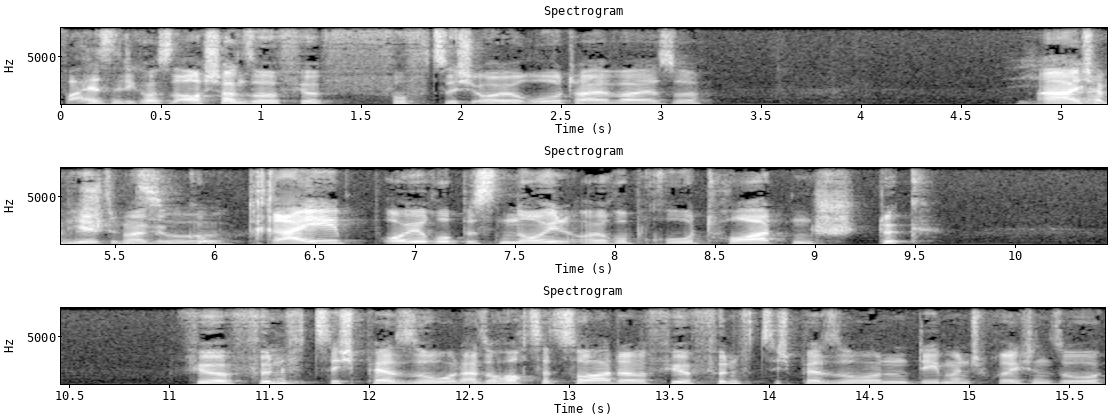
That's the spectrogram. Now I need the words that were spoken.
weiß nicht, die kostet auch schon so für 50 Euro teilweise. ah, Ja, ich habe hier jetzt mal so- geguckt. 3 Euro bis 9 Euro pro Tortenstück. Für 50 Personen, also Hochzeitstorte für 50 Personen, dementsprechend so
